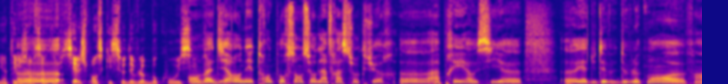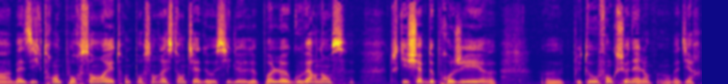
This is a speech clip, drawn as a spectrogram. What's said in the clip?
et intelligence artificielle, je pense, qui se développent beaucoup ici. On va dire on est 30% sur de l'infrastructure. après, il y a aussi il y a du développement enfin, basique, 30%, et 30% restantes, il y a aussi le, pôle gouvernance, tout ce qui est chef de projet, plutôt fonctionnel, on va dire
